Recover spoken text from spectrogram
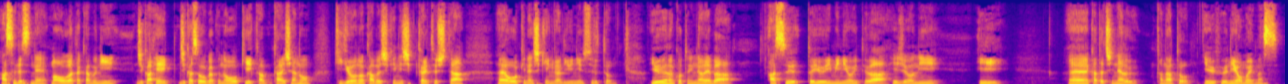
明日ですね、まあ、大型株に時価平、時価総額の大きい会社の企業の株式にしっかりとした大きな資金が流入するというようなことになれば、明日という意味においては非常にいい、え、形になるかなというふうに思います。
